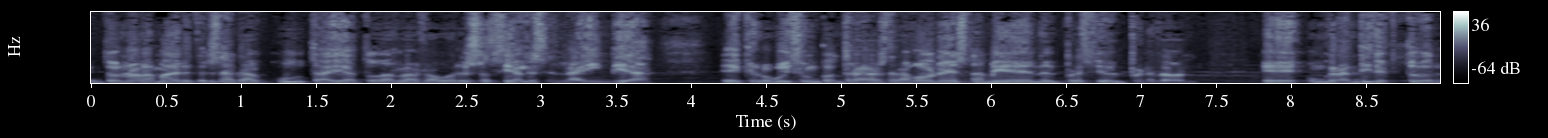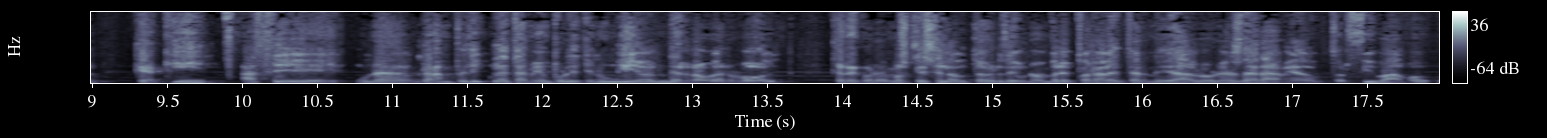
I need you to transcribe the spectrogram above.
en torno a la Madre Teresa Calcuta y a todas las labores sociales en la India, eh, que luego hizo un Contra las Dragones también, El precio del perdón. Eh, un gran director que aquí hace una gran película también porque tiene un guion de Robert Bolt, que recordemos que es el autor de Un hombre para la eternidad, Lorenz de Arabia, Doctor Cibago,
